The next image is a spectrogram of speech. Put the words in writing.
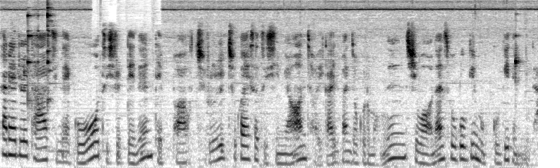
차례를 다 지내고 드실 때는 대파, 후추를 추가해서 드시면 저희가 일반적으로 먹는 시원한 소고기 묵국이 됩니다.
